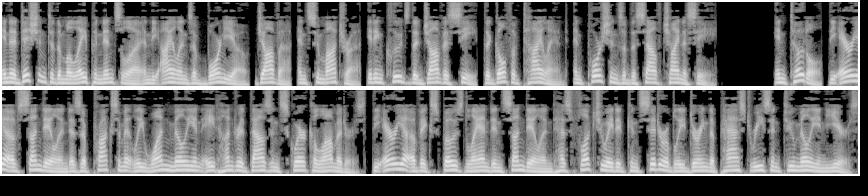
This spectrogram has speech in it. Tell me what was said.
In addition to the Malay Peninsula and the islands of Borneo, Java, and Sumatra, it includes the Java Sea, the Gulf of Thailand, and portions of the South China Sea. In total, the area of Sundaland is approximately 1,800,000 square kilometers. The area of exposed land in Sundaland has fluctuated considerably during the past recent 2 million years.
